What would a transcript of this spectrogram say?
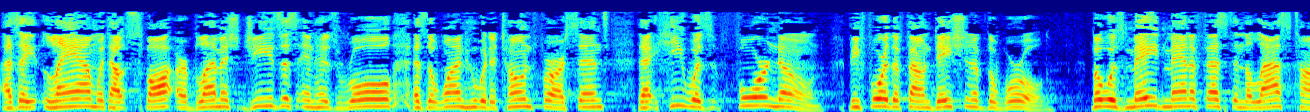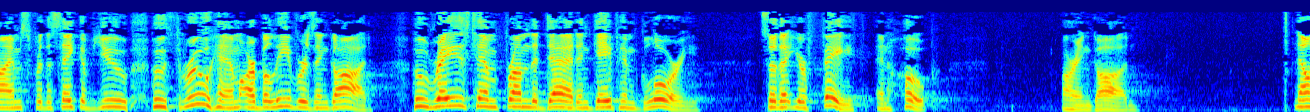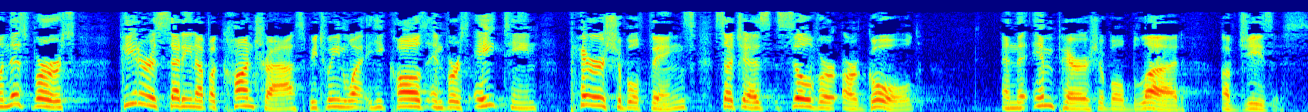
as a lamb without spot or blemish, Jesus in his role as the one who would atone for our sins, that he was foreknown before the foundation of the world, but was made manifest in the last times for the sake of you who through him are believers in God, who raised him from the dead and gave him glory, so that your faith and hope are in God. Now in this verse, Peter is setting up a contrast between what he calls in verse 18 perishable things, such as silver or gold, and the imperishable blood of Jesus.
